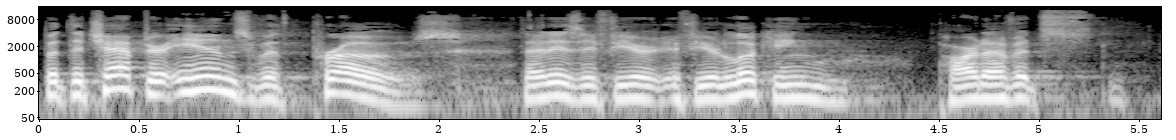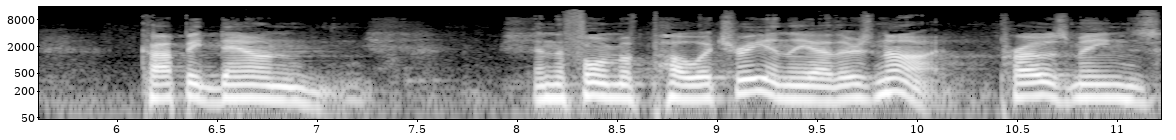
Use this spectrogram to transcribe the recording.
But the chapter ends with prose. That is, if you're, if you're looking, part of it's copied down in the form of poetry and the other's not. Prose means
